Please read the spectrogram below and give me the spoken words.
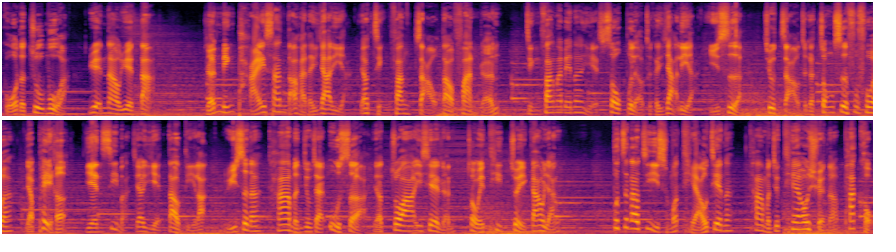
国的注目啊，越闹越大，人民排山倒海的压力啊，要警方找到犯人。警方那边呢也受不了这个压力啊，于是啊就找这个钟氏夫妇啊要配合演戏嘛，就要演到底了。于是呢，他们就在物色啊，要抓一些人作为替罪羔羊。不知道基于什么条件呢，他们就挑选了 Paco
